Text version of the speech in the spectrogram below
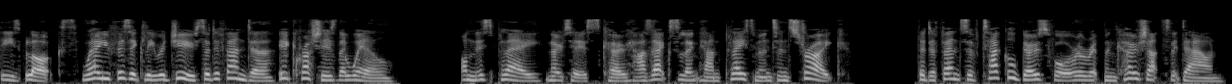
These blocks, where you physically reduce a defender, it crushes their will. On this play, notice Ko has excellent hand placement and strike. The defensive tackle goes for a rip and Ko shuts it down.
